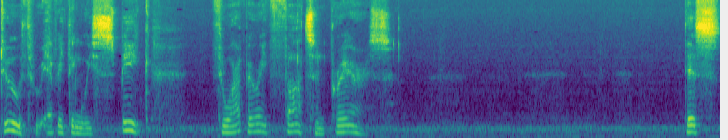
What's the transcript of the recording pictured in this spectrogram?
do, through everything we speak, through our very thoughts and prayers. This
